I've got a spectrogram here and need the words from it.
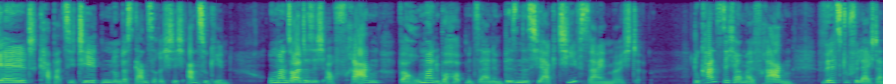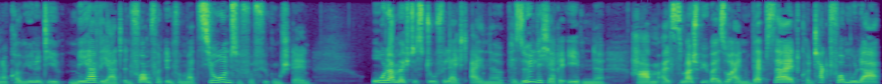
Geld, Kapazitäten, um das Ganze richtig anzugehen. Und man sollte sich auch fragen, warum man überhaupt mit seinem Business hier aktiv sein möchte. Du kannst dich ja mal fragen, willst du vielleicht deiner Community Mehrwert in Form von Informationen zur Verfügung stellen? Oder möchtest du vielleicht eine persönlichere Ebene haben, als zum Beispiel bei so einem Website-Kontaktformular?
